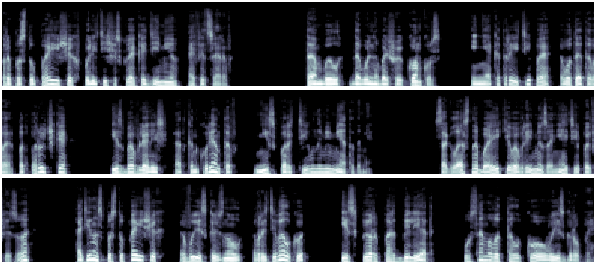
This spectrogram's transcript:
про поступающих в политическую академию офицеров. Там был довольно большой конкурс, и некоторые типа вот этого подпоручика избавлялись от конкурентов неспортивными методами. Согласно байке, во время занятий по физо один из поступающих выскользнул в раздевалку и спер партбилет у самого толкового из группы.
